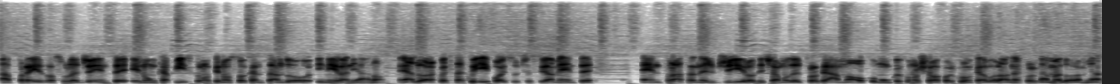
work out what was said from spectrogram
ha presa sulla gente e non capiscono che non sto cantando in iraniano. E allora questa qui poi successivamente è entrata nel giro diciamo del programma o comunque conosceva qualcuno che lavorava nel programma allora mi ha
